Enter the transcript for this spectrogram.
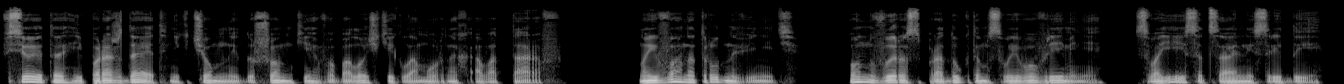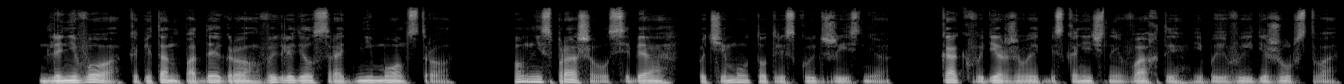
Все это и порождает никчемные душонки в оболочке гламурных аватаров. Но Ивана трудно винить. Он вырос продуктом своего времени, своей социальной среды. Для него капитан Падегро выглядел сродни монстру. Он не спрашивал себя, почему тот рискует жизнью, как выдерживает бесконечные вахты и боевые дежурства,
